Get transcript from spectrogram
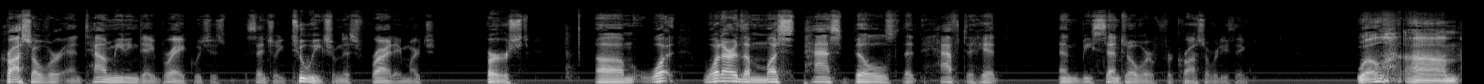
crossover and town meeting day break, which is essentially two weeks from this Friday, March 1st. Um, what what are the must pass bills that have to hit and be sent over for crossover? Do you think? Well, um,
